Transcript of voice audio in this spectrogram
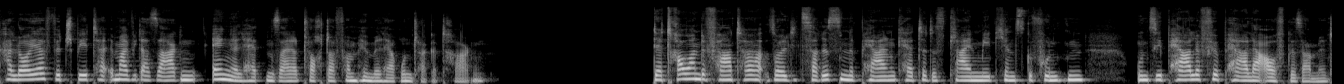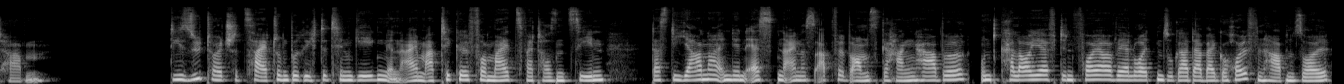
Kaloyev wird später immer wieder sagen, Engel hätten seine Tochter vom Himmel heruntergetragen. Der trauernde Vater soll die zerrissene Perlenkette des kleinen Mädchens gefunden und sie Perle für Perle aufgesammelt haben. Die Süddeutsche Zeitung berichtet hingegen in einem Artikel vom Mai 2010, dass Diana in den Ästen eines Apfelbaums gehangen habe und Kaloyev den Feuerwehrleuten sogar dabei geholfen haben soll,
